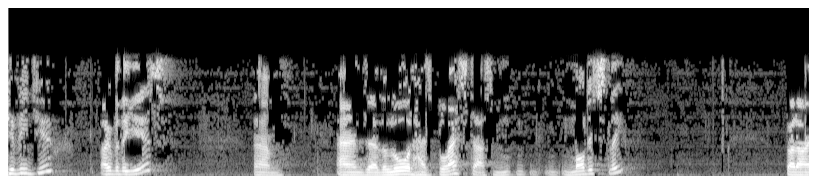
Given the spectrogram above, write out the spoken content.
chivied you over the years, um, and uh, the Lord has blessed us m- modestly, but I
